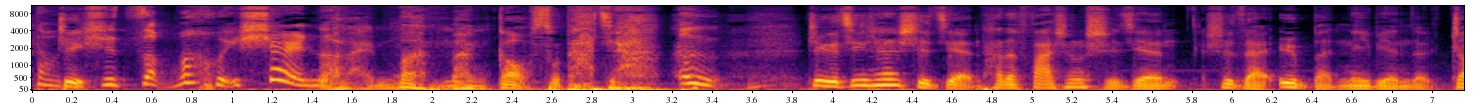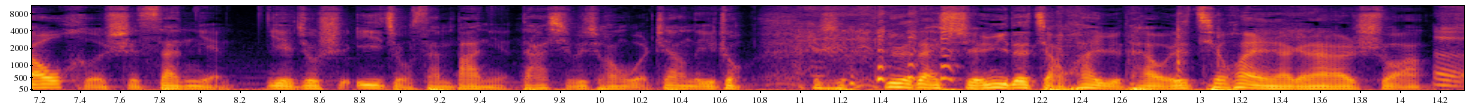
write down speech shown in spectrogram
到底是怎么回事呢？来慢慢告诉大家。嗯，这个金山事件它的发生时间是在日本那边的昭和十三年，也就是一九三八年。大家喜不喜欢我这样的一种就是略带悬疑的讲话语态？我就切换一下跟大家说啊。嗯，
